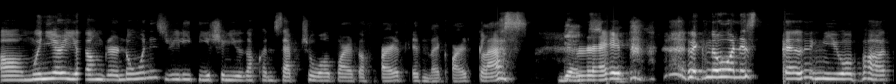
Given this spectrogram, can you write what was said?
um, when you're younger, no one is really teaching you the conceptual part of art in like art class, yes. right? like no one is telling you about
